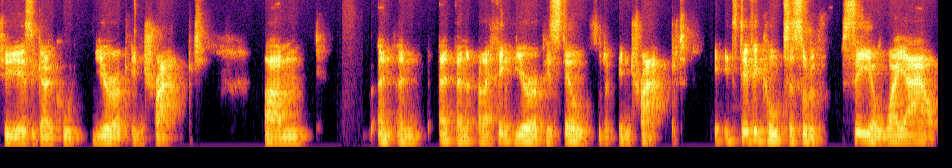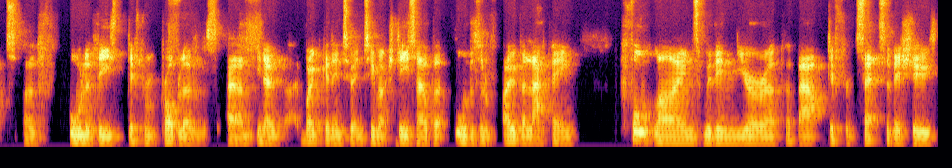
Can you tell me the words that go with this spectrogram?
few years ago called Europe Entrapped. Um, and, and, and, and I think Europe is still sort of entrapped. It's difficult to sort of see a way out of all of these different problems. Um, you know, I won't get into it in too much detail, but all the sort of overlapping fault lines within Europe about different sets of issues.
